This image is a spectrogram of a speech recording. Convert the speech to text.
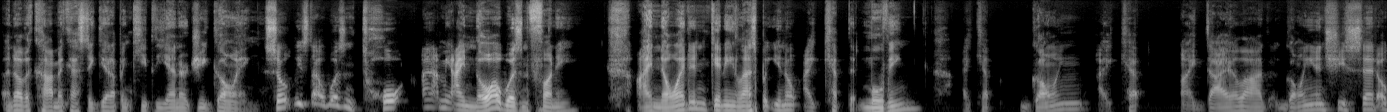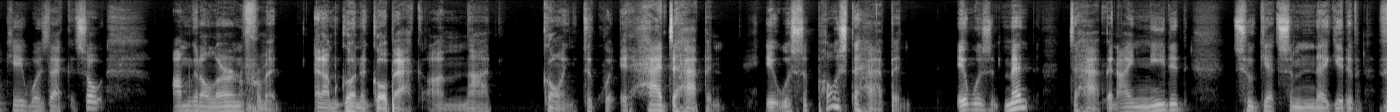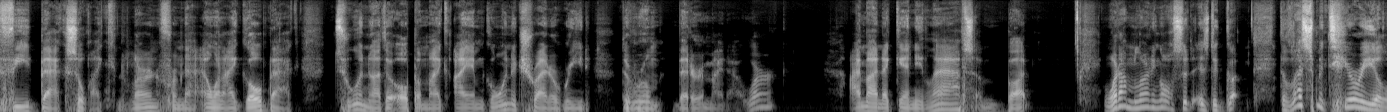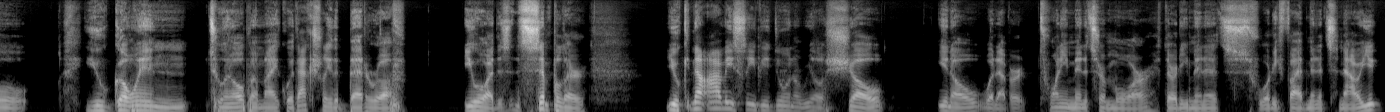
another comic has to get up and keep the energy going." So at least I wasn't taught. I mean, I know I wasn't funny. I know I didn't get any laughs, but you know, I kept it moving. I kept going. I kept my dialogue going, and she said, "Okay, was that good?" so?" I'm going to learn from it and I'm going to go back. I'm not going to quit. It had to happen. It was supposed to happen. It was meant to happen. I needed to get some negative feedback so I can learn from that. And when I go back to another open mic, I am going to try to read the room better. It might not work. I might not get any laughs, but what I'm learning also is the the less material you go in to an open mic with, actually, the better off you are. This the simpler you can now. Obviously, if you're doing a real show, you know, whatever, 20 minutes or more, 30 minutes, 45 minutes an hour, you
